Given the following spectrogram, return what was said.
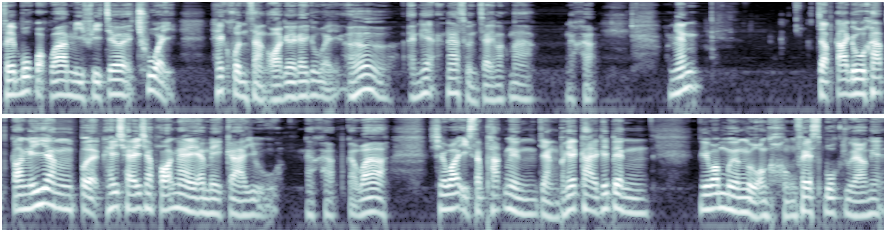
เฟซบุ๊กบอกว่ามีฟีเจอร์ช่วยให้คนสั่งออเดอร์ได้ด้วย เออ อันเนี้ยน่าสนใจมากๆนะครับ เพราะงั้นจับตาดูครับ ตอนนี้ยังเปิดให้ใช้เฉพาะในอเมริกาอยู่นะครับแต่ว่าเชื่อว่าอีกสักพักหนึ่งอย่างประเทศไทยที่เป็น เรียกว่าเมืองหลวงของ Facebook อยู่แล้วเนี่ย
